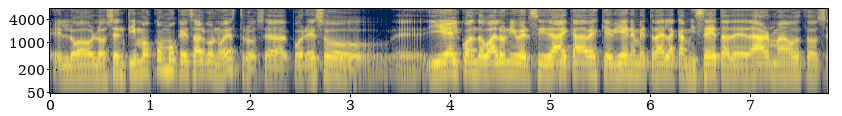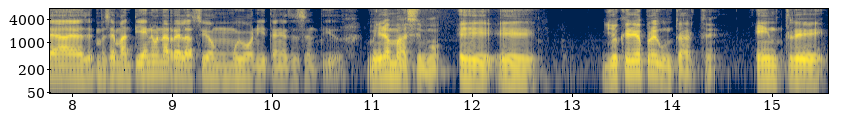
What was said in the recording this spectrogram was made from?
Eh, lo, sentimos como que es algo nuestro, o sea, por eso, eh, y él cuando va a la universidad y cada vez que viene me trae la camiseta de Dartmouth, o sea, se, mantiene una relación muy bonita en ese sentido. Mira Máximo, eh, yo quería preguntarte, entre,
